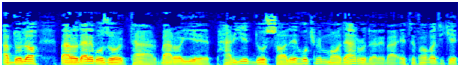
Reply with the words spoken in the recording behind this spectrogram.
عبدالله برادر بزرگتر برای پری دو ساله حکم مادر رو داره و اتفاقاتی که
